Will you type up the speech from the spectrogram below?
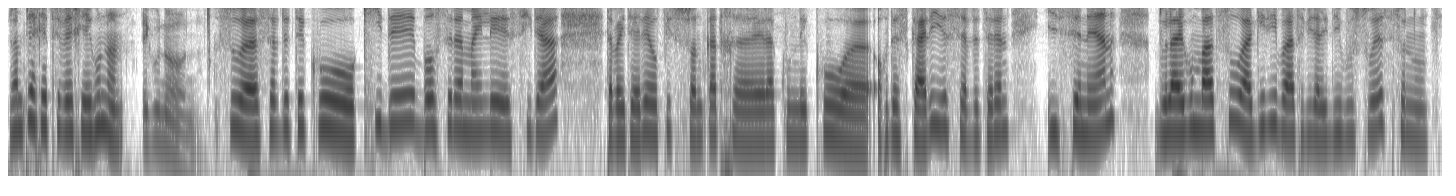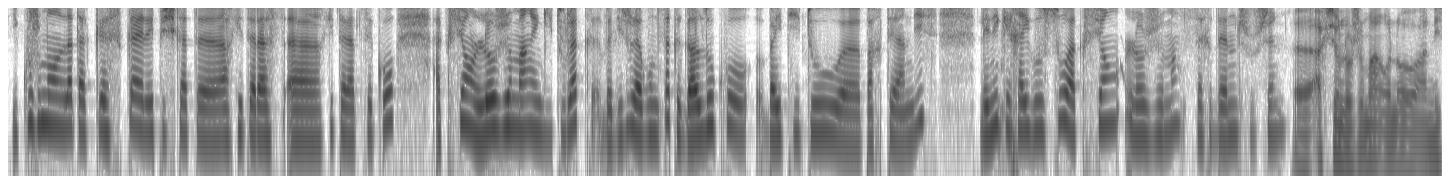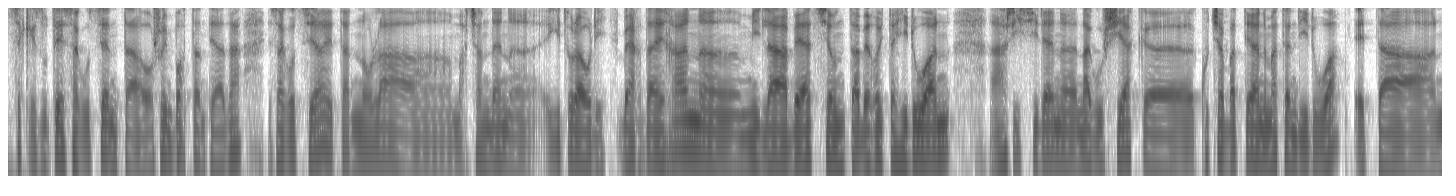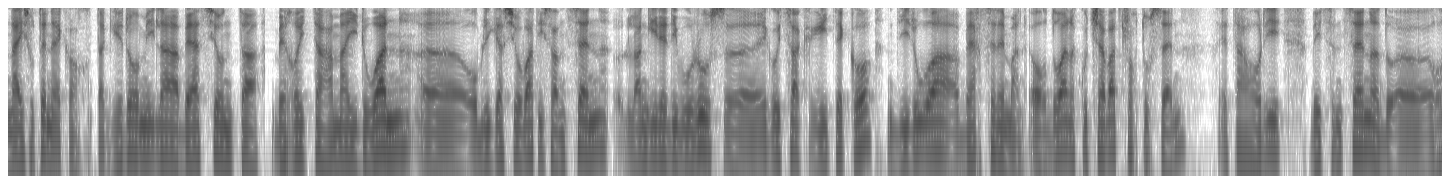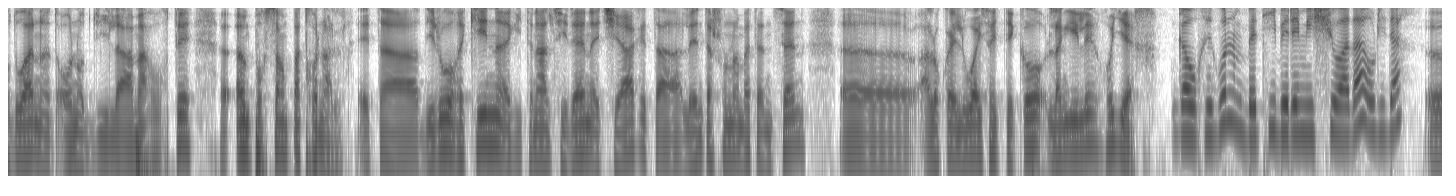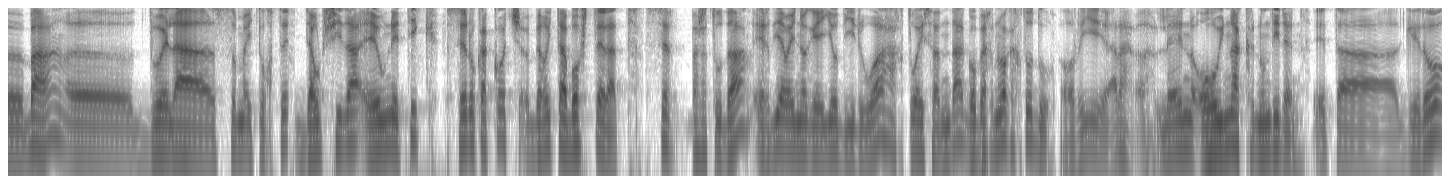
Jean-Pierre Etxeberri egunon. Egunon. Zu uh, zebdeteko kide, bozera maile zira, eta baita ere Office 64 erakundeko uh, ordezkari zebdeteren izenean. Dola egun batzu agiri bat bidali diguzuez, zuen ikusmon lata keska ere pixkat uh, argitaratzeko, akzion lojeman egiturak, beditu laguntzak galduko baititu uh, parte handiz. Lehenik erraiguzu akzion lojeman zer den susen? Uh, akzion lojeman ono anitzek ez dute ezagutzen eta oso importantea da ezagutzea eta nola martxan den uh, egitura hori. Behar da erran, uh, mila behatzion eta berroita hiruan hasi ziren nagusiak kutsa batean ematen dirua eta nahi zuten eko. Eta gero mila behatzion eta berroita hama hiruan uh, obligazio bat izan zen langire buruz egoitzak egiteko dirua behartzen eman. Orduan kutsa bat sortu zen eta hori deitzen zen uh, orduan ono dila amar urte 1% patronal. Eta diru horrekin egiten altziren etxeak eta lehentasunan baten zen uh, alokailua izaiteko langile hoier. Gaur egun beti bere misioa da, hori da? Uh, ba, uh, duela zomait urte, dautsi da eunetik zerokakotx berroita bosterat. Zer pasatu da, erdia baino gehiago dirua hartua izan da, gobernuak hartu du. Hori, ara, lehen ohoinak nundiren. Eta gero,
